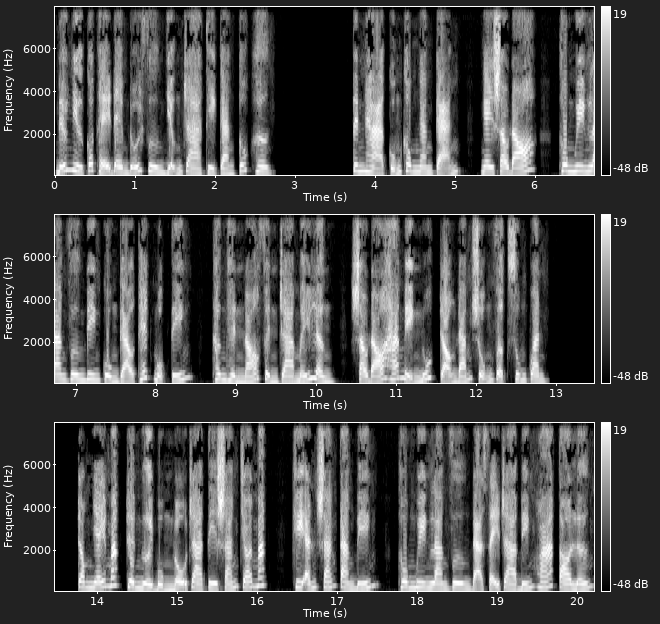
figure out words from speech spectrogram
nếu như có thể đem đối phương dẫn ra thì càng tốt hơn. Tinh hà cũng không ngăn cản, ngay sau đó, thôn nguyên lan vương điên cuồng gào thét một tiếng, thân hình nó phình ra mấy lần, sau đó há miệng nuốt trọn đám sủng vật xung quanh trong nháy mắt trên người bùng nổ ra tia sáng chói mắt, khi ánh sáng tan biến, thôn nguyên lan vương đã xảy ra biến hóa to lớn.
